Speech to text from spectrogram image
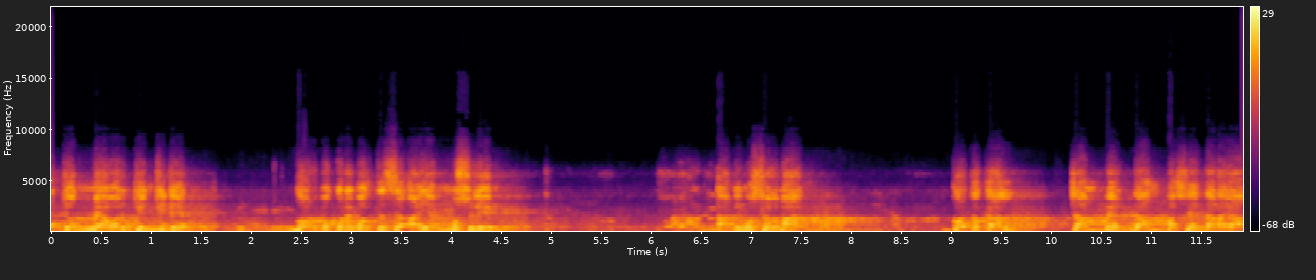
একজন মেয়র ক্যান্ডিডেট গর্ব করে বলতেছে আই এম মুসলিম আমি মুসলমান। গতকাল ট্রাম্পের ডান পাশে দাঁড়ায়া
